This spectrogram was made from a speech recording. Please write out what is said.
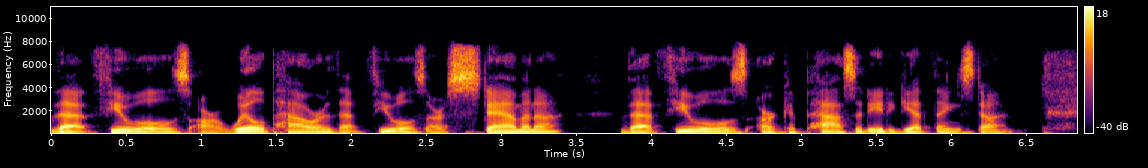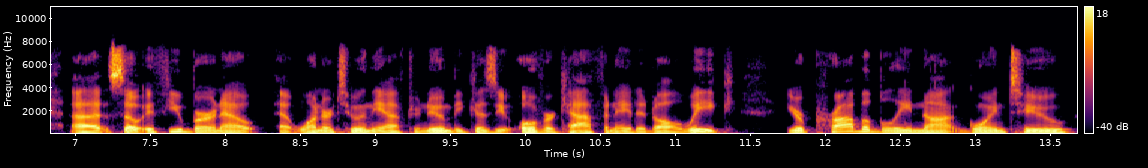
That fuels our willpower. That fuels our stamina that fuels our capacity to get things done. Uh, so if you burn out at one or two in the afternoon because you over caffeinated all week, you're probably not going to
